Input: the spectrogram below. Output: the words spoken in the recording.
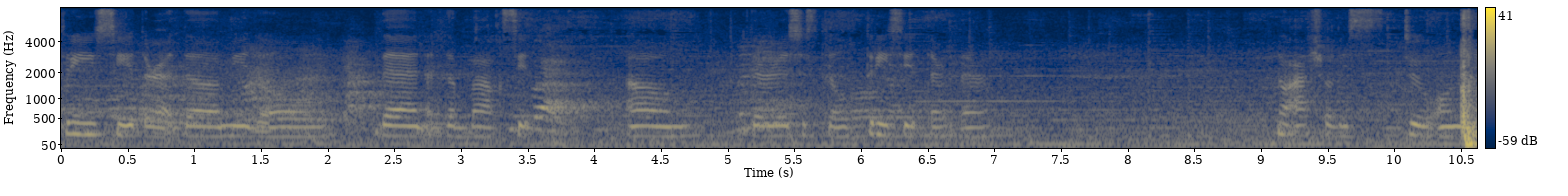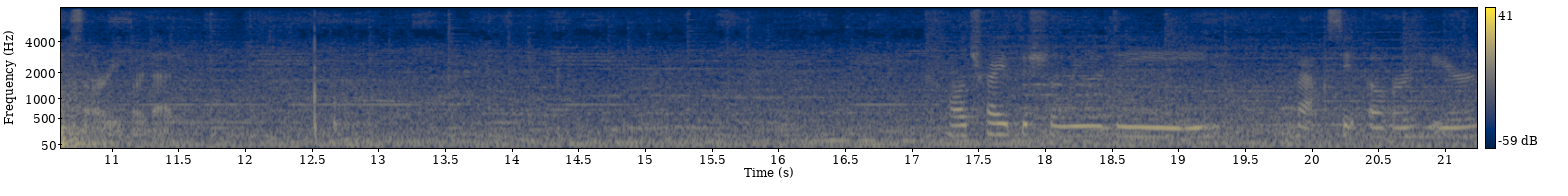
three-seater at the middle then at the back seat um, there is still three-seater there. No actually it's two only. Sorry for that. I'll try to show you the back seat over here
